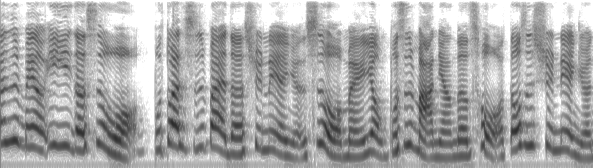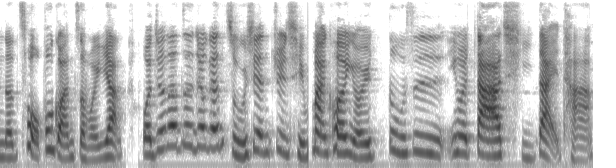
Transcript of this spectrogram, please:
但是没有意义的是我不断失败的训练员，是我没用，不是马娘的错，都是训练员的错。不管怎么样，我觉得这就跟主线剧情，麦昆有一度是因为大家期待他，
